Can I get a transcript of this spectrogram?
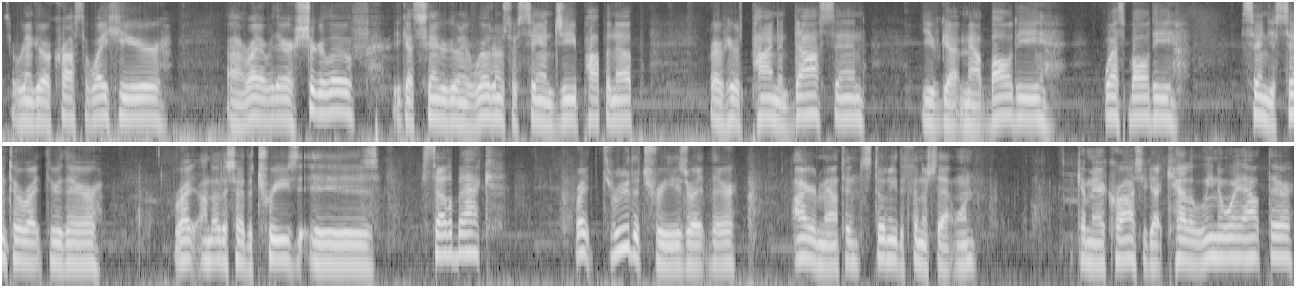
So we're gonna go across the way here. Uh, right over there, Sugarloaf. You got San Gorgonio Wilderness with San G popping up. Right over here is Pine and Dawson. You've got Mount Baldy, West Baldy, San Jacinto right through there. Right on the other side of the trees is Saddleback. Right through the trees right there, Iron Mountain. Still need to finish that one. Coming across, you got Catalina Way out there.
